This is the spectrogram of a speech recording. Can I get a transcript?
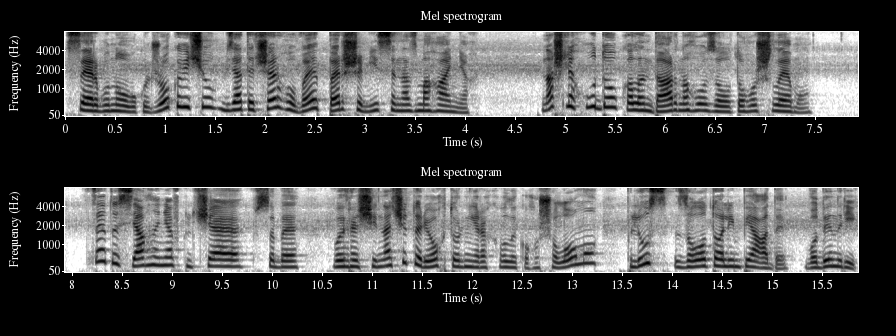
сербу Новаку Джоковичу взяти чергове перше місце на змаганнях на шляху до календарного золотого шлему. Це досягнення включає в себе виграші на чотирьох турнірах Великого Шолому плюс золото Олімпіади в один рік.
